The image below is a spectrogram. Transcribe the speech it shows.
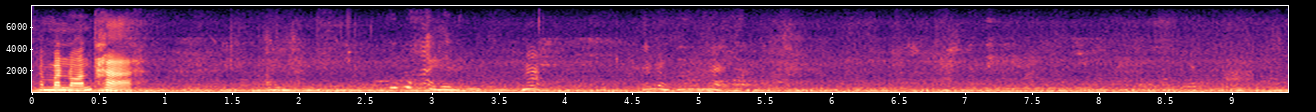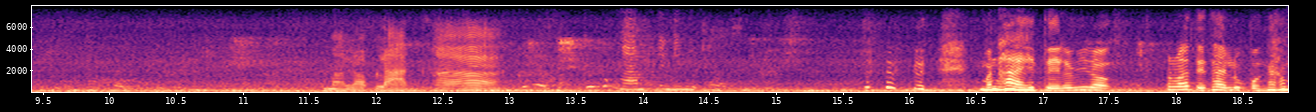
ให้มานอนถ่าก็ผู้ให้เห็นน่ะนั่นเป็นผู้ให้จ้ะมารับหลานค่ะคือพวกงานมันจะยืนอยู่แถวสิมันหายเตะแล้วพี่น้องมันว่าเตะถ่ายรูปบางงาม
